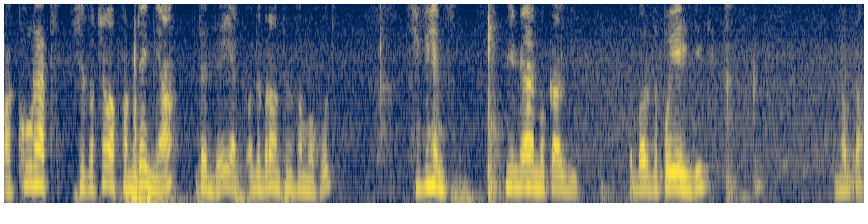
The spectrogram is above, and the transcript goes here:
akurat się zaczęła pandemia wtedy, jak odebrałem ten samochód, więc nie miałem okazji za bardzo pojeździć. Dobra.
